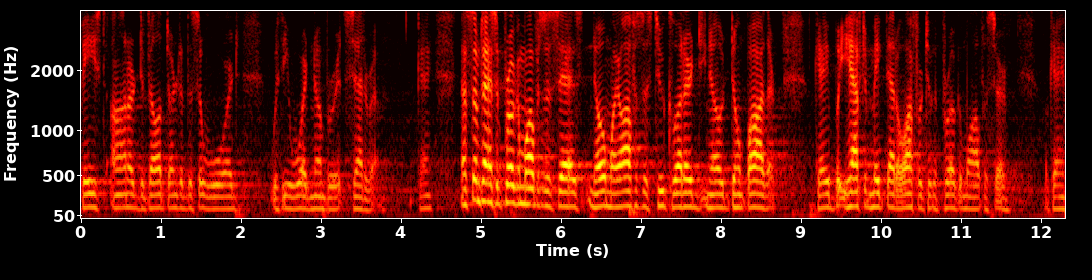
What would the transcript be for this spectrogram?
based on or developed under this award with the award number, et cetera. Okay? Now, sometimes the program officer says, no, my office is too cluttered, you know, don't bother. Okay? But you have to make that offer to the program officer, okay,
